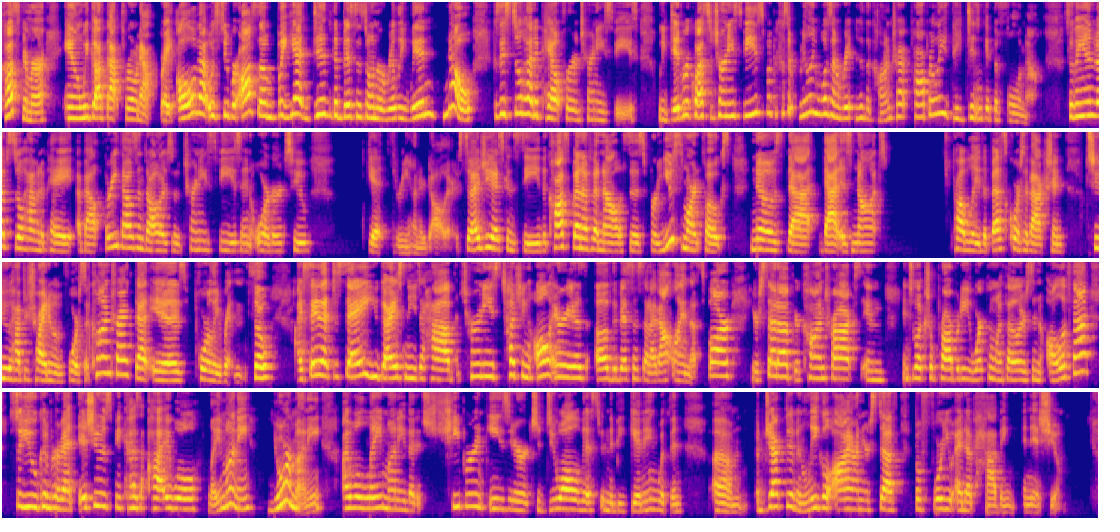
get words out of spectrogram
customer and we got that thrown out, right? All of that was super awesome, but yet did the business owner really win? No, because they still had to pay out for attorney's fees. We did request attorney's fees, but because it really wasn't written to the contract properly, they didn't get the full amount. So they ended up still having to pay about $3,000 of attorney's fees in order to get $300. So as you guys can see, the cost benefit analysis for you smart folks knows that that is not probably the best course of action to have to try to enforce a contract that is poorly written. So I say that to say you guys need to have attorneys touching all areas of the business that I've outlined thus far your setup, your contracts, and intellectual property, working with others, and all of that so you can prevent issues because I will lay money your money, I will lay money that it's cheaper and easier to do all of this in the beginning with an um, objective and legal eye on your stuff before you end up having an issue.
